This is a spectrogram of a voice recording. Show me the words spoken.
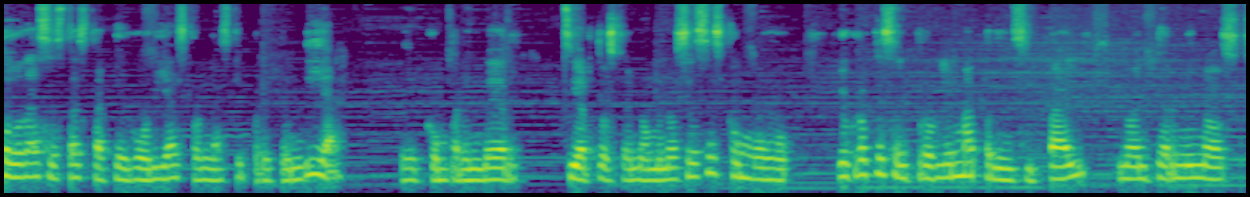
todas estas categorías con las que pretendía comprender ciertos fenómenos. Ese es como, yo creo que es el problema principal, no en términos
